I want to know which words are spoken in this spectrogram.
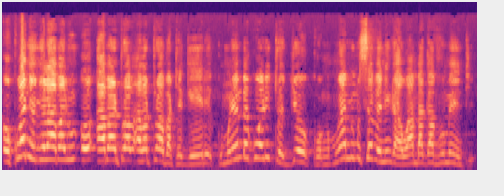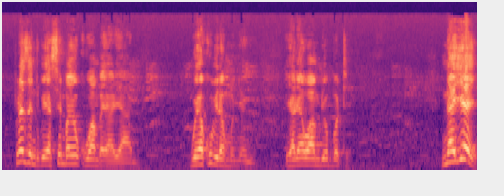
Okubanyonyola abantu ab- abato abategeere ku mulembe gw'oli tojoko mwami museveni ng'awamba gavumenti pulezidenti gwe yasembayo okuwamba yali ani? Gwe yakubira mu nyonyi yali awambye obote naye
